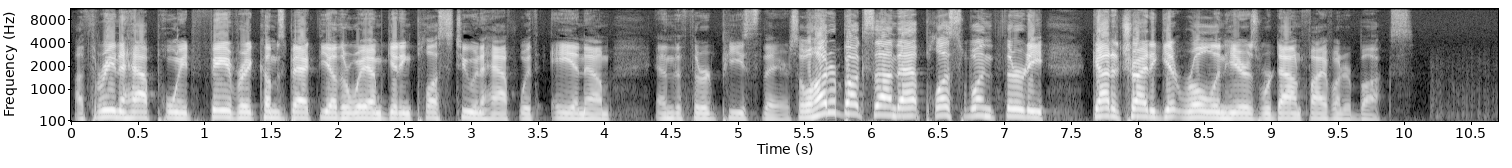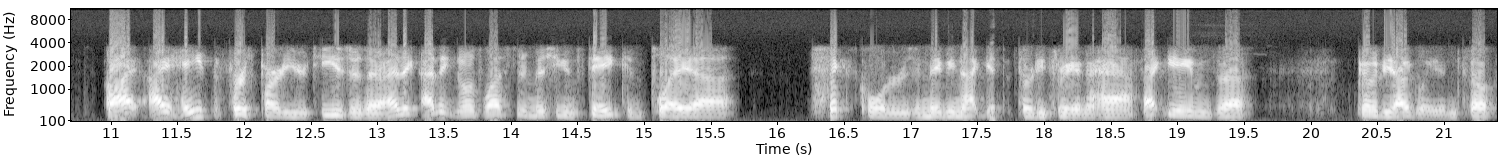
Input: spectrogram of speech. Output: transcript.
a three and a half point favorite. Comes back the other way. I'm getting plus two and a half with A&M and the third piece there. So 100 bucks on that, plus 130. Got to try to get rolling here as we're down 500 bucks. I, I hate the first part of your teaser there. I think I think Northwestern and Michigan State could play uh, six quarters and maybe not get to 33 and a half. That game's uh, going to be ugly. And so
